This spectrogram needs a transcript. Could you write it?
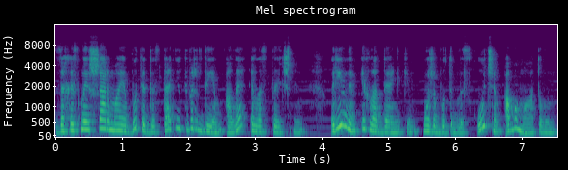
Захисний шар має бути достатньо твердим, але еластичним, рівним і гладеньким, може бути блискучим або матовим.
